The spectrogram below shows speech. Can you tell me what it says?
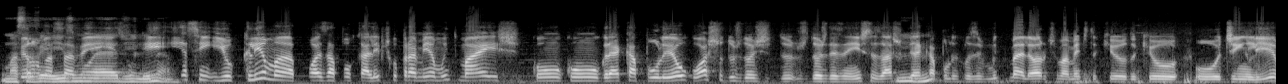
O pelo massaveísmo é massaveísmo. de Lee e, e assim, e o clima pós-apocalíptico pra mim é muito mais com, com o Greg Capullo. Eu gosto dos dois, dos dois desenhistas, acho Uhum. o Greg Capullo inclusive muito melhor ultimamente do que o do que o, o Jim Lee.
